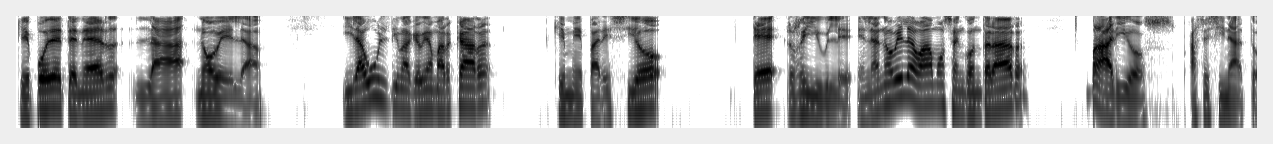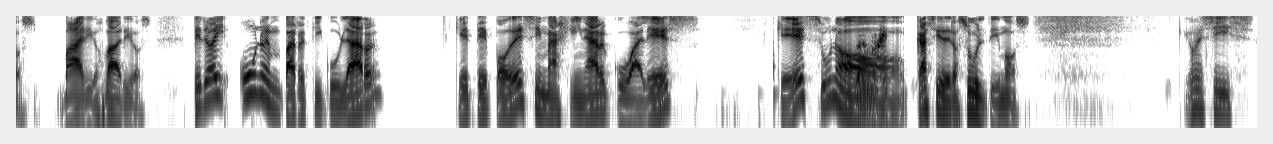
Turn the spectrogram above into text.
que puede tener la novela. Y la última que voy a marcar, que me pareció terrible. En la novela vamos a encontrar varios asesinatos, varios, varios. Pero hay uno en particular que te podés imaginar cuál es, que es uno casi de los últimos que vos decís,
